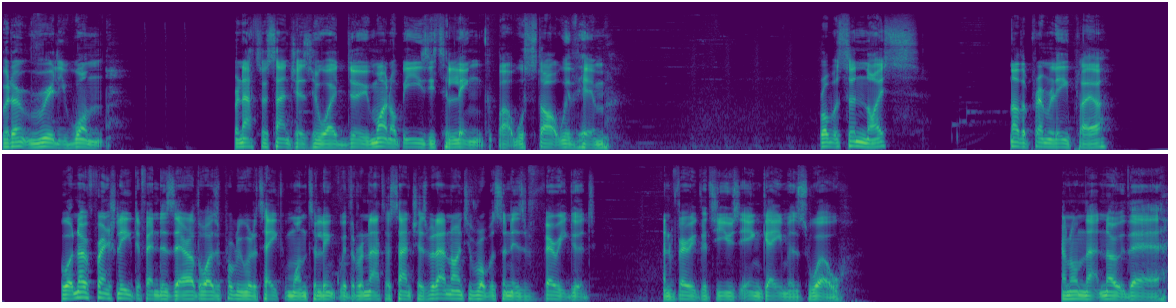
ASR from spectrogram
We don't really want Renato Sanchez, who I do. Might not be easy to link, but we'll start with him. Robertson, nice. Another Premier League player. We've got no French league defenders there. Otherwise, I probably would have taken one to link with Renato Sanchez. But that 90 Robertson is very good. And very good to use in-game as well. And on that note there,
